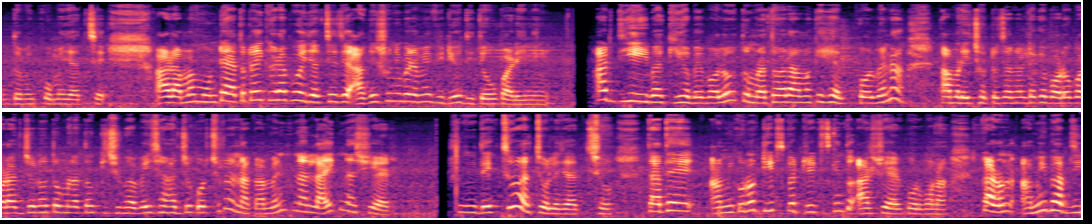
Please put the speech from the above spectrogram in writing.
একদমই কমে যাচ্ছে। আর আমার মনটা এতটাই খারাপ হয়ে যাচ্ছে যে আগের শনিবার আমি ভিডিও দিতেও পারিনি। আর দিয়েই বা কী হবে বলো? তোমরা তো আর আমাকে হেল্প করবে না। আমার এই ছোট্ট চ্যানেলটাকে বড় করার জন্য তোমরা তো কিছুভাবেই সাহায্য করছ না না কমেন্ট না লাইক না শেয়ার শুধু দেখছ আর চলে যাচ্ছ। তাতে আমি কোনো টিপস বা ট্রিক্স কিন্তু আর শেয়ার করব না। কারণ আমি ভাবছি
